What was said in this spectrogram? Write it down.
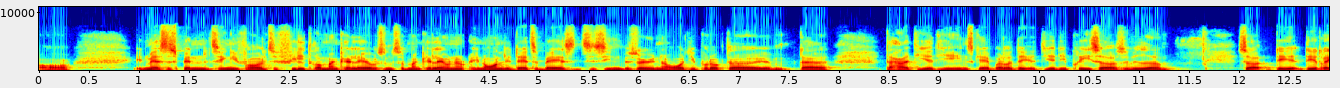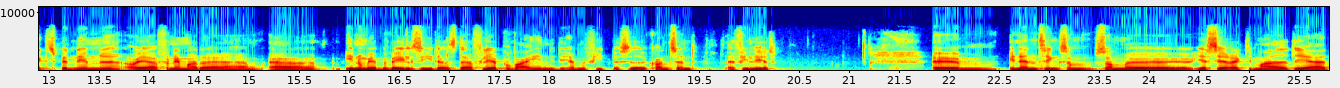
og en masse spændende ting i forhold til filtre, man kan lave, sådan, så man kan lave en, ordentlig database til sine besøgende over de produkter, øh, der, der har de og de egenskaber, eller de, de og de priser osv. Så, så det, det er et rigtig spændende emne, og jeg fornemmer, at der er, er endnu mere bevægelse i det. Altså, der er flere på vej ind i det her med feedbaseret content affiliate. Øhm, en anden ting, som, som øh, jeg ser rigtig meget, det er, at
